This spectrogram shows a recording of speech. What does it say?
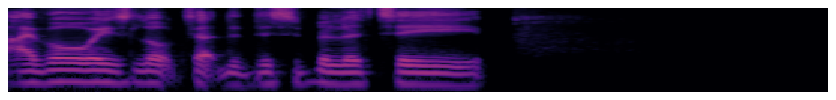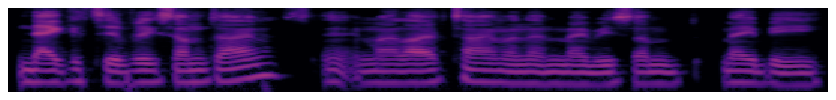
I've always looked at the disability negatively sometimes in my lifetime, and then maybe some maybe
